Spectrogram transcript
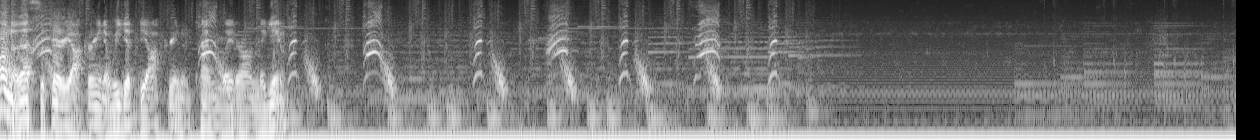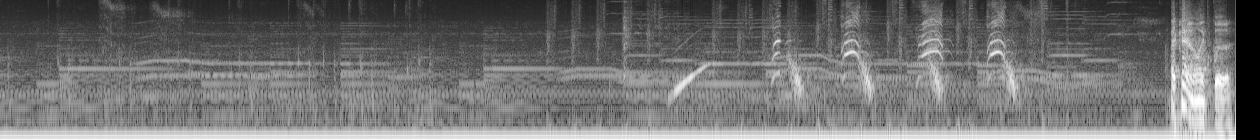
Oh no, that's the Fairy Ocarina. We get the Ocarina of Time later on in the game. I kinda like the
